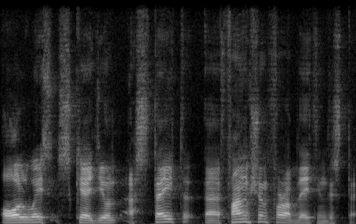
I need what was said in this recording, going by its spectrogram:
always schedule a state uh, function for updating the state.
